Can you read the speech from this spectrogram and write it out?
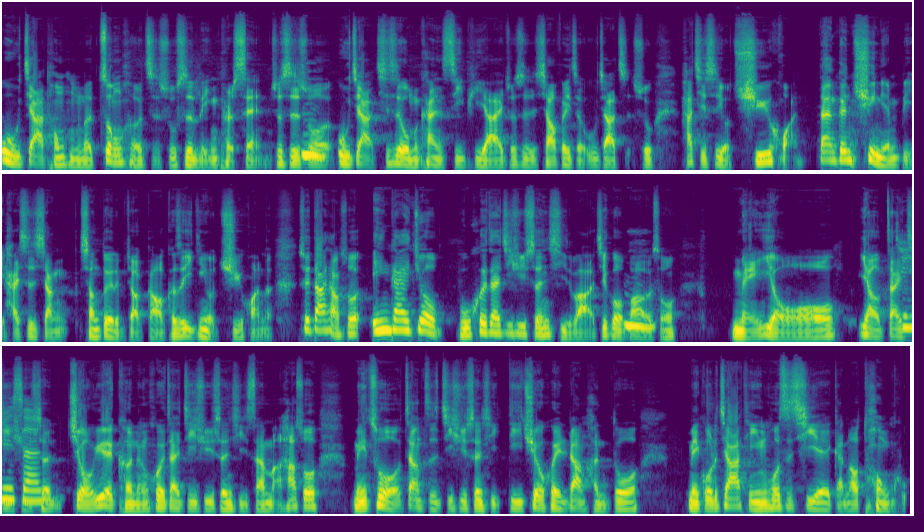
物价通膨的综合指数是零 percent，就是说物价、嗯、其实我们看 CPI 就是消费者物价指数，它其实有趋缓，但跟去年比还是相相对的比较高，可是已经有趋缓了，所以大家想说应该就不会再继续升息了吧？结果鲍尔说、嗯、没有，要再继续升，九月可能会再继续升息三嘛。他说没错，这样子继续升息的确会让很多美国的家庭或是企业感到痛苦，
